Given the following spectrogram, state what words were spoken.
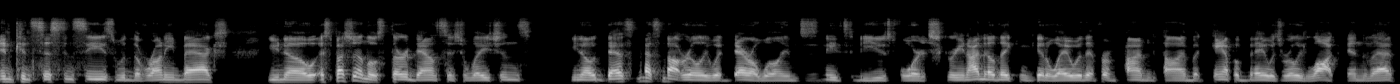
inconsistencies with the running backs. You know, especially on those third down situations you know that's that's not really what Darrel Williams needs to be used for to screen. I know they can get away with it from time to time, but Tampa Bay was really locked into that.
